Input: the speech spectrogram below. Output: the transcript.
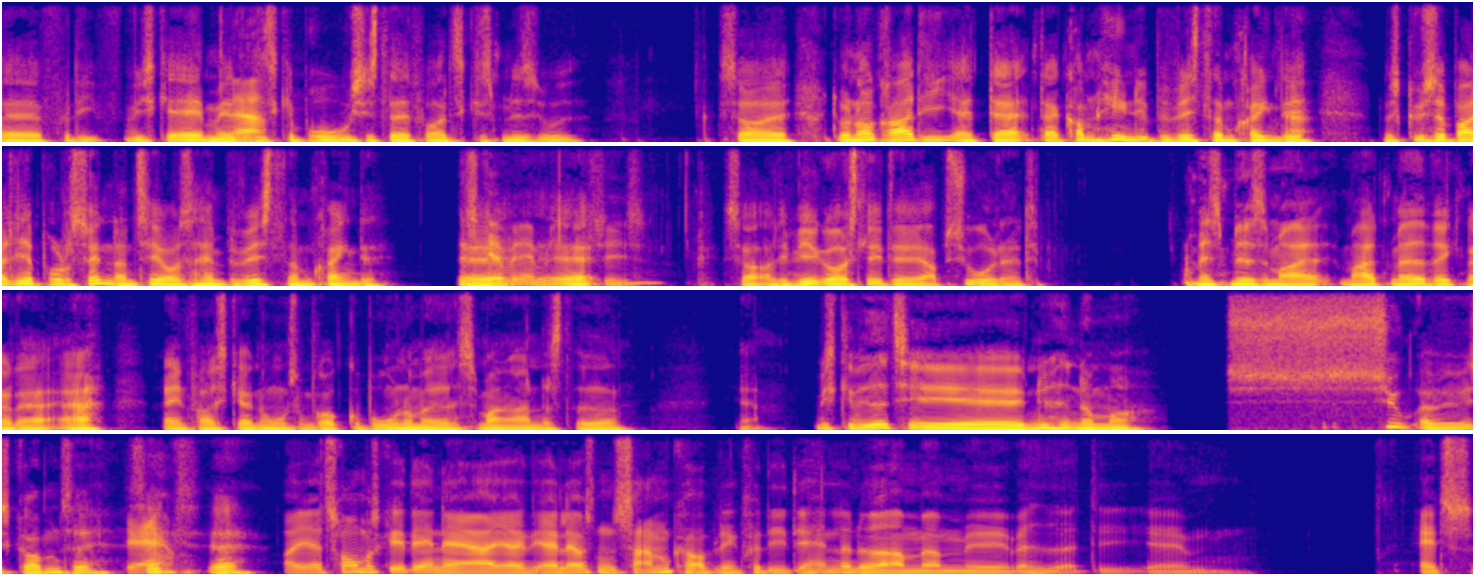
Øh, fordi vi skal af med, ja. At det skal bruges, i stedet for, at det skal smides ud. Så øh, du har nok ret i, at der, der er kommet en helt ny bevidsthed omkring det. Ja. Nu skal vi så bare lige have producenterne til også at have en bevidsthed omkring det. Det skal Øh, vi nemlig øh, præcis. Så, og det virker også lidt øh, absurd, at man smider så meget, meget mad væk, når der er rent faktisk er nogen, som godt kunne bruge noget mad så mange andre steder. Ja. Vi skal videre til øh, nyhed nummer 7, er vi vist kommet til. Ja. 6, ja. Og jeg tror måske, den er... Jeg, jeg laver sådan en sammenkobling, fordi det handler noget om, om øh, hvad hedder det, øh, at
